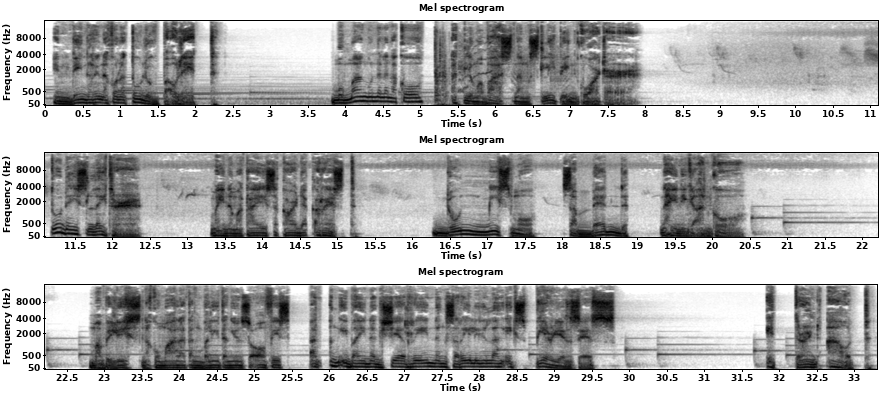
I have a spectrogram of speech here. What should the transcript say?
Hindi na rin ako natulog pa ulit. Bumangon na lang ako at lumabas ng sleeping quarter. Two days later, may namatay sa cardiac arrest. Doon mismo sa bed na hinigaan ko. Mabilis na kumalat ang balitang yun sa office at ang iba'y nag-share rin ng sarili nilang experiences. Turned out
